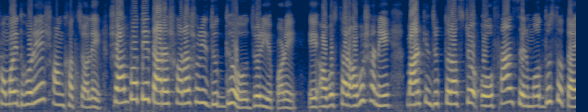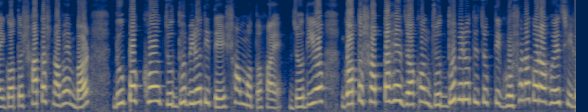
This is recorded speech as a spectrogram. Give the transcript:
সময় ধরে সংঘাত চলে। সম্প্রতি তারা সরাসরি যুদ্ধেও জড়িয়ে পড়ে। এই অবস্থার অবসানে মার্কিন যুক্তরাষ্ট্র ও ফ্রান্সের মধ্যস্থতায় গত সাতাশ নভেম্বর দুপক্ষ যুদ্ধবিরতিতে সম্মত হয়। যদিও গত সপ্তাহে যখন যুদ্ধবিরতি চুক্তি ঘোষণা করা হয়েছিল,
